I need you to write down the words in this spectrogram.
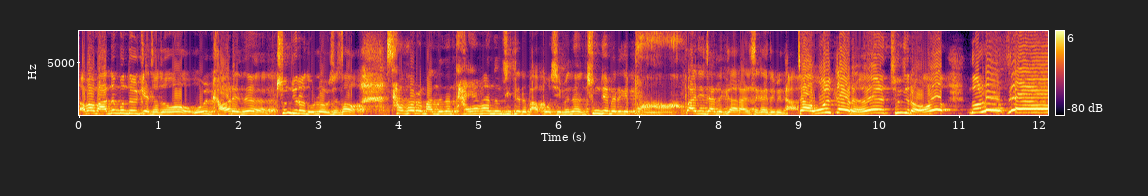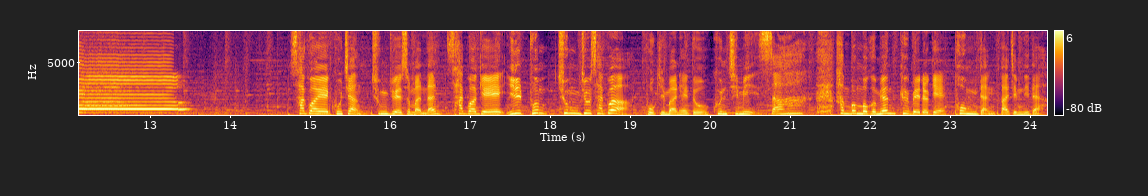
아마 많은 분들께서도 올 가을에는 충주로 놀러 오셔서 사과로 만드는 다양한 음식들을 맛보시면 충주의 매력에 푹 빠지지 않을까라는 생각이 듭니다. 자, 올 가을은 충주로 놀러 오세요! 사과의 고장 충주에서 만난 사과계의 일품 충주 사과 보기만 해도 군침이 싹 한 번 먹으면 그 매력에 퐁당 빠집니다.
